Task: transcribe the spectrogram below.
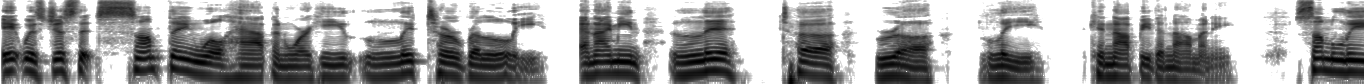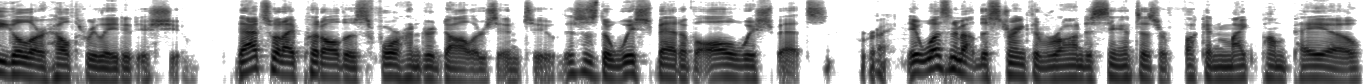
It was just that something will happen where he literally and I mean literally, cannot be the nominee. Some legal or health related issue. That's what I put all those $400 into. This is the wish bet of all wish bets. Right. It wasn't about the strength of Ron DeSantis or fucking Mike Pompeo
